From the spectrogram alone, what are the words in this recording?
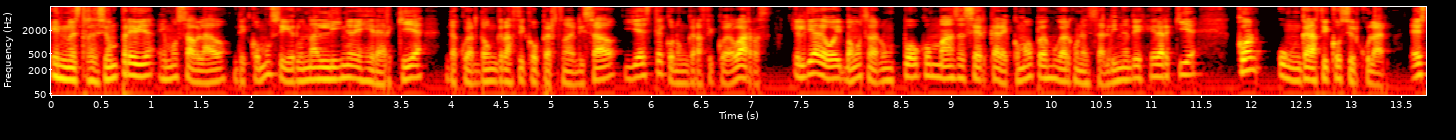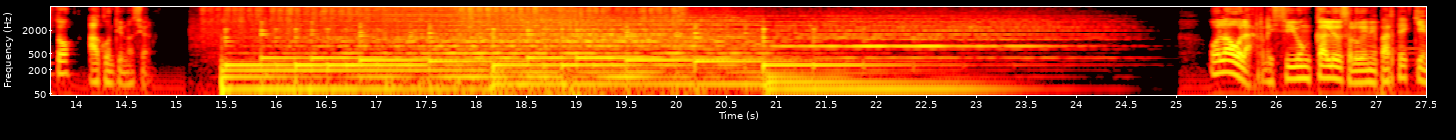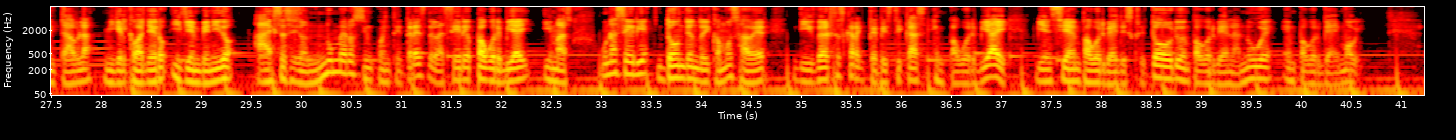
En nuestra sesión previa hemos hablado de cómo seguir una línea de jerarquía de acuerdo a un gráfico personalizado y este con un gráfico de barras. El día de hoy vamos a hablar un poco más acerca de cómo podemos jugar con esta línea de jerarquía con un gráfico circular. Esto a continuación. Hola, hola, recibo un cálido saludo de mi parte, quien te habla, Miguel Caballero, y bienvenido a esta sesión número 53 de la serie Power BI y más, una serie donde nos dedicamos a ver diversas características en Power BI, bien sea en Power BI de escritorio, en Power BI en la nube, en Power BI móvil.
